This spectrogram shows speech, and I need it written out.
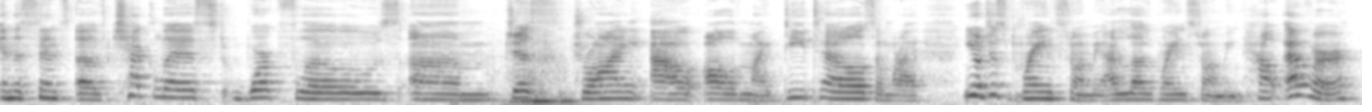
in the sense of checklist, workflows, um, just drawing out all of my details and what I, you know, just brainstorming. I love brainstorming. However,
